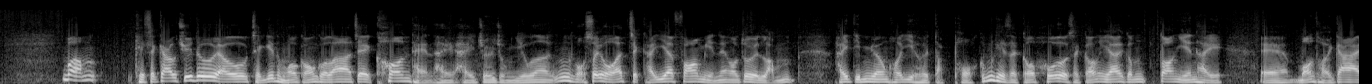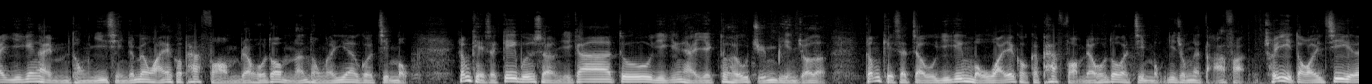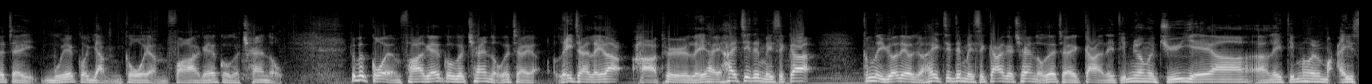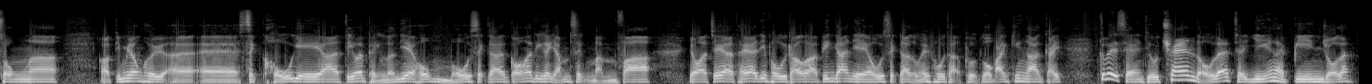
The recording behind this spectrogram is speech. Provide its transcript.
咁啊咁。其實教主都有曾經同我講過啦，即係 content 係係最重要啦。咁所以我一直喺呢一方面咧，我都會諗喺點樣可以去突破。咁其實講好老實講，而家咁當然係誒、呃、網台界已經係唔同以前咁樣話一個 platform 有好多唔撚同嘅呢一個節目。咁其實基本上而家都已經係亦都係好轉變咗啦。咁其實就已經冇話一個嘅 platform 有好多嘅節目呢種嘅打法，取而代之嘅咧就係每一個人個人化嘅一個嘅 channel。咁啊，個人化嘅一個嘅 channel 咧就係你就係你啦嚇，譬如你係嗨知啲美食家，咁你如果你有條嗨知啲美食家嘅 channel 咧，就係教人哋點樣去煮嘢啊，啊你點樣去買餸啊，啊點樣去誒誒食好嘢啊，點樣評論啲嘢好唔好食啊，講一啲嘅飲食文化，又或者啊睇下啲鋪頭啊邊間嘢好食啊，同啲鋪頭老闆傾下偈，咁你成條 channel 咧就已經係變咗咧。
